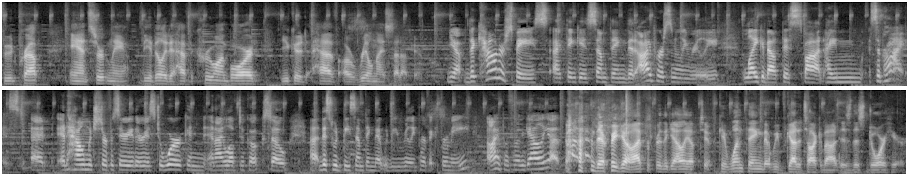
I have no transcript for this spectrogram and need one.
food prep and certainly the ability to have the crew on board. You could have a real nice setup here. Yeah, the counter space I think is something that I personally really like about this spot. I'm surprised at, at how much surface area there is to work and, and I love to cook so uh, this would be something that would be really perfect for me. I prefer the galley up. there we go. I prefer the galley up too. Okay, one thing that we've got to talk about is this door here.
